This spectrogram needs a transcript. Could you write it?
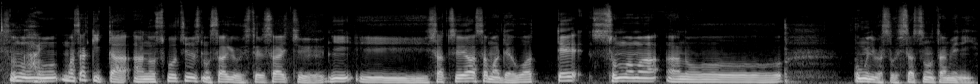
そのまあ、さっき言ったあのスポーツニュースの作業をしている最中に撮影朝まで終わってそのまま、あのーオムニバスを視察のために、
